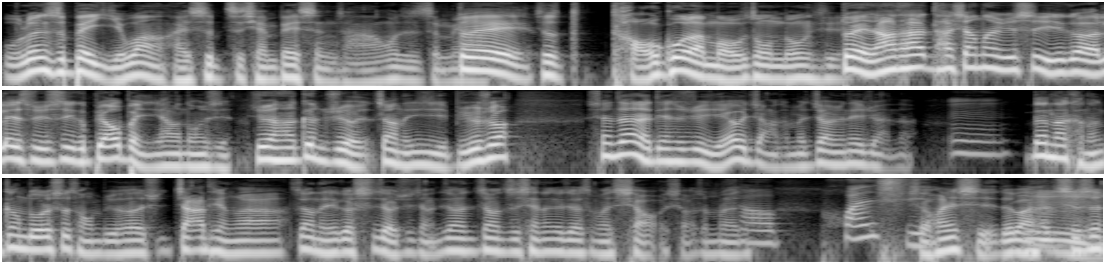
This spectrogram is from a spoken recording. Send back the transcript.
无论是被遗忘还是之前被审查或者怎么样，，对，逃过了某种东西。，对，然后它它相当于是一个类似于是一个标本一样的东西，就让它更具有这样的意义。比如说，现在的电视剧也有讲什么教育内卷的，嗯但那可能更多的是从比如说家庭啊这样的一个视角去讲，就像像之前那个叫什么小小什么来着，小欢喜，小欢喜，对吧？它嗯其实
